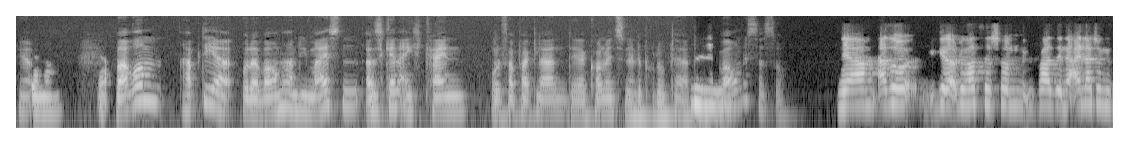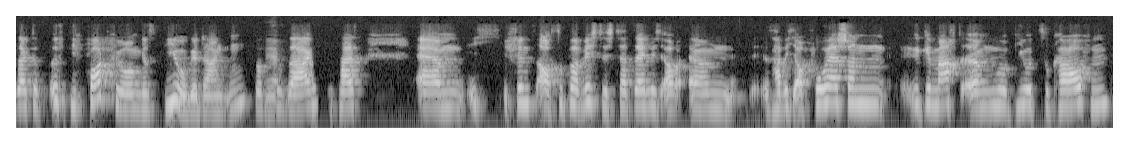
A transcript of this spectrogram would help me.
Ja. Genau. Ja. Warum habt ihr oder warum haben die meisten, also ich kenne eigentlich keinen Unverpacktladen, der konventionelle Produkte hat. Mhm. Warum ist das so? Ja, also du hast ja schon quasi in der Einleitung gesagt, das ist die Fortführung des Bio-Gedanken sozusagen. Ja. Das heißt, ähm, ich, ich finde es auch super wichtig, tatsächlich auch, ähm, das habe ich auch vorher schon gemacht, ähm, nur Bio zu kaufen,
